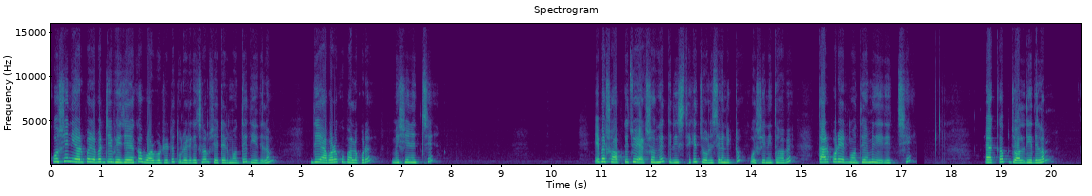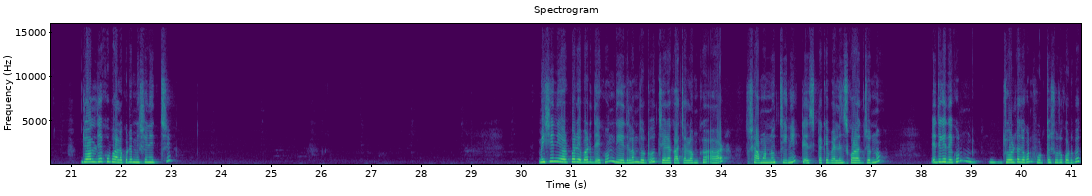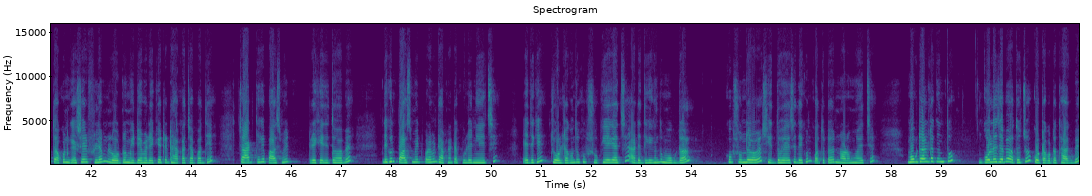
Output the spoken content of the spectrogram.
কষিয়ে নেওয়ার পর এবার যে ভেজে রাখা বরবটিটা তুলে রেখেছিলাম, সেটার মধ্যে দিয়ে দিলাম। দিয়ে আবারও খুব ভালো করে মিশিয়ে নিচ্ছি। এবার সব কিছু একসঙ্গে 30 থেকে চল্লিশ সেকেন্ড একটু কষিয়ে নিতে হবে। তারপরে এর মধ্যে আমি দিয়ে দিচ্ছি এক কাপ জল দিয়ে দিলাম। জল দিয়ে খুব ভালো করে মিশিয়ে নিচ্ছি। মিশিয়ে নেওয়ার পর এবার দেখুন দিয়ে দিলাম দুটো চেরা কাঁচা লঙ্কা আর সামান্য চিনি টেস্টটাকে ব্যালেন্স করার জন্য। এদিকে দেখুন ঝোলটা যখন ফুটতে শুরু করবে তখন গ্যাসের ফ্লেম লো টু মিডিয়ামে রেখে এটা ঢাকা চাপা দিয়ে চার থেকে পাঁচ মিনিট রেখে দিতে হবে। দেখুন পাঁচ মিনিট পর আমি ঢাকনাটা খুলে নিয়েছি। এদিকে ঝোলটা কিন্তু খুব শুকিয়ে গেছে আর এদিকে কিন্তু মুগ ডাল খুব সুন্দরভাবে সিদ্ধ হয়ে গেছে। দেখুন কতটা নরম হয়েছে। মুগ ডালটা কিন্তু গলে যাবে, অথচ গোটা গোটা থাকবে।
